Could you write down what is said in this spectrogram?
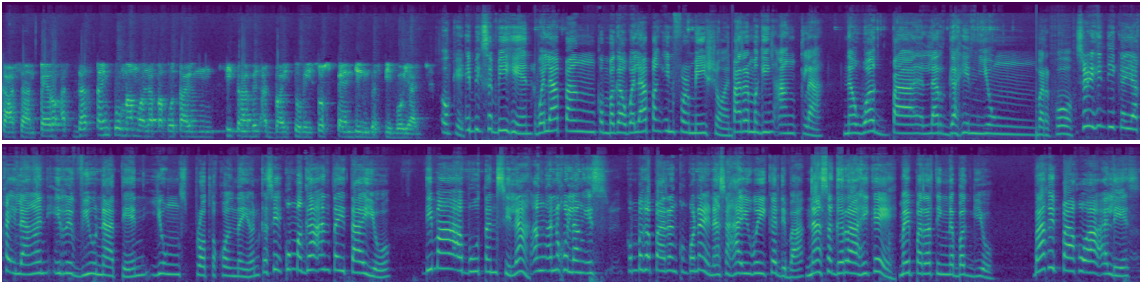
Kasan. Pero at that time po ma'am, wala pa po tayong Sea Travel Advisory suspending the sea voyage. Okay. Ibig sabihin, wala pang, kumbaga, wala pang information para maging angkla na wag pa largahin yung barko. Sir, hindi kaya kailangan i-review natin yung protocol na yon? Kasi kung mag-aantay tayo, di maaabutan sila. Ang ano ko lang is, kumbaga parang kung kunwari, nasa highway ka, di ba? Nasa garahe ka eh. May parating na bagyo. Bakit pa ako aalis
